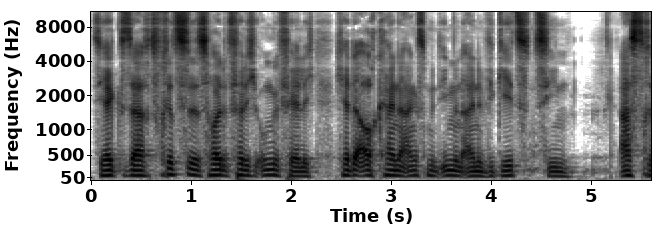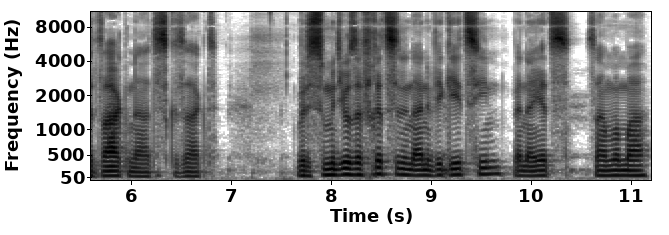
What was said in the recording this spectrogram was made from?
Sie hat gesagt, Fritzl ist heute völlig ungefährlich. Ich hätte auch keine Angst, mit ihm in eine WG zu ziehen. Astrid Wagner hat es gesagt. Würdest du mit Josef Fritzl in eine WG ziehen, wenn er jetzt, sagen wir mal,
